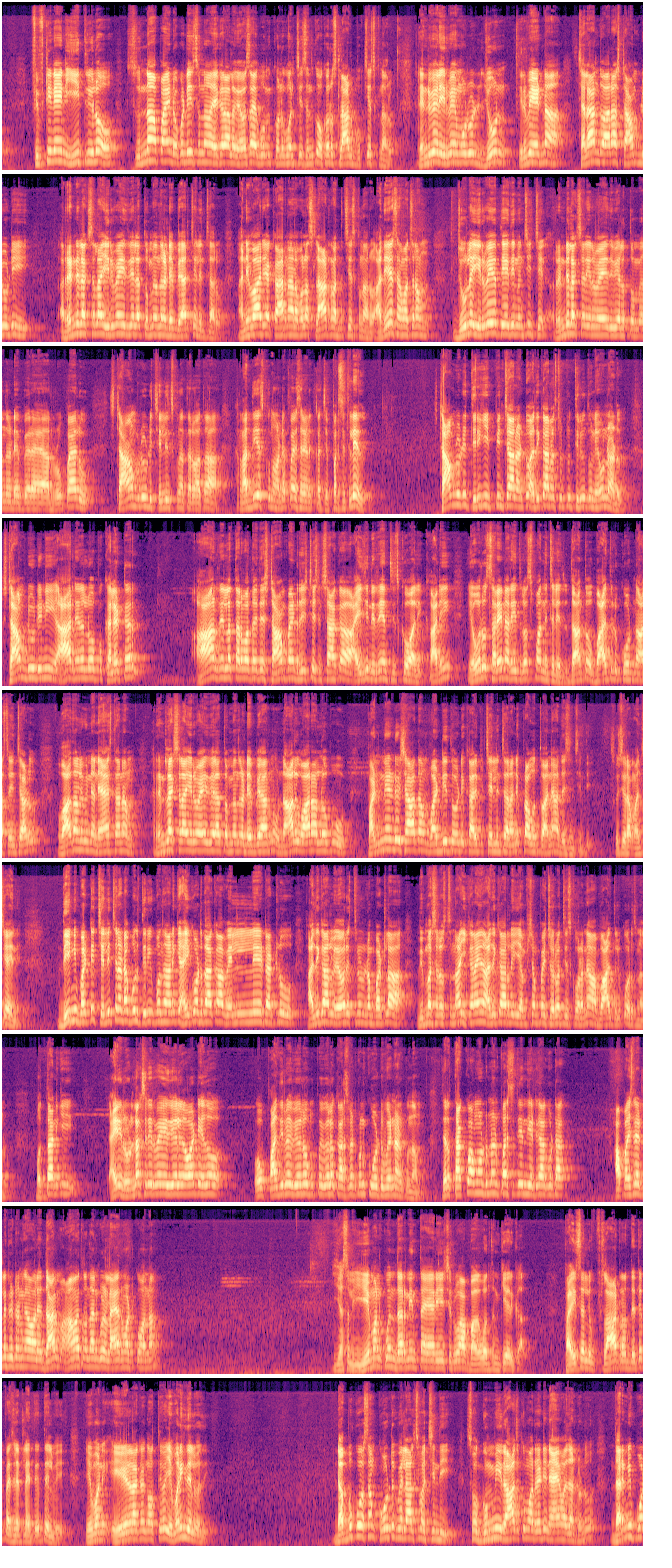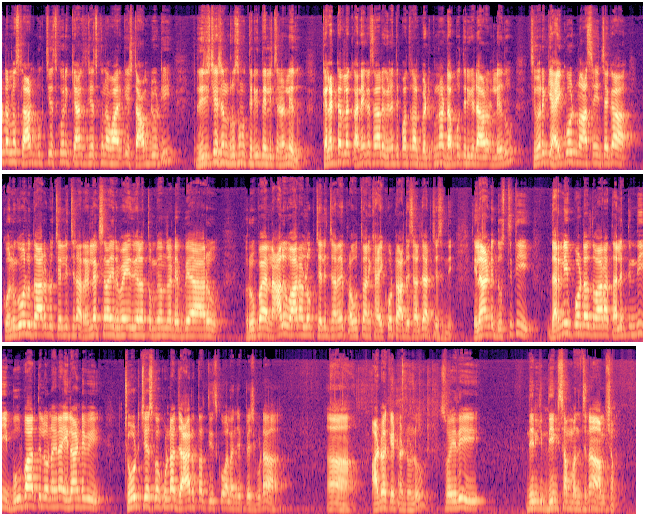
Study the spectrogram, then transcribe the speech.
fifty nine E త్రీలో సున్నా పాయింట్ ఒకటి సున్నా ఎకరాల వ్యవసాయ భూమి కొనుగోలు చేసేందుకు ఒకరు స్లాట్ బుక్ చేసుకున్నారు. రెండు వేల ఇరవై మూడు జూన్ ఇరవై ఏడున చలాన్ ద్వారా స్టాంప్ డ్యూటీ రెండు లక్షల ఇరవై ఐదు వేల తొమ్మిది వందల డెబ్బై ఆరు చెల్లించారు. అనివార్య కారణాల వల్ల స్లాట్ రద్దు చేసుకున్నారు. అదే సంవత్సరం జూలై ఇరవై తేదీ నుంచి రెండు లక్షల ఇరవై ఐదు వేల తొమ్మిది వందల డెబ్బై ఆరు రూపాయలు స్టాంప్ డ్యూటీ చెల్లించుకున్న తర్వాత రద్దు చేసుకుందాం అంటే పైసలు వెనక వచ్చే పరిస్థితి లేదు. స్టాంప్ డ్యూటీ తిరిగి ఇప్పించాలంటూ అధికారుల చుట్టూ తిరుగుతూనే ఉన్నాడు. స్టాంప్ డ్యూటీని ఆరు నెలలలోపు కలెక్టర్ ఆరు నెలల తర్వాత అయితే స్టాంప్ అండ్ రిజిస్ట్రేషన్ శాఖ ఐజీ నిర్ణయం తీసుకోవాలి. కానీ ఎవరూ సరైన రీతిలో స్పందించలేదు. దాంతో బాధితుడు కోర్టును ఆశ్రయించాడు. వాదనలు విన్న న్యాయస్థానం రెండు లక్షల ఇరవై ఐదు వేల తొమ్మిది వందల డెబ్బై ఆరును నాలుగు వారాల్లోపు పన్నెండు శాతం వడ్డీతోటి కలిపి చెల్లించాలని ప్రభుత్వాన్ని ఆదేశించింది. చూసిరా మంచి అయింది దీన్ని బట్టి చెల్లించిన డబ్బులు తిరిగి పొందడానికి హైకోర్టు దాకా వెళ్ళేటట్లు అధికారులు వ్యవహరిస్తుండడం పట్ల విమర్శలు వస్తున్నాయి. ఇకనైనా అధికారులు ఈ అంశంపై చొరవ తీసుకోవాలని ఆ బాధితులు కోరుతున్నారు. మొత్తానికి అయి రెండు లక్షల ఇరవై ఐదు వేలు కాబట్టి ఏదో ఓ పది ఇరవై వేలు ముప్పై వేలు ఖర్చు పెట్టుకుని కోర్టు పోయిన అనుకుందాం. జర తక్కువ అమౌంట్ ఉన్న పరిస్థితి ఏంది ఎటు కాకుండా? ఆ పైసలు ఎట్లా రిటర్న్ కావాలి? దాని ఆ మాత్రం దాన్ని కూడా లాయర్ పట్టుకోవన్నా అసలు ఏమనుకుని ధరని తయారు చేసిరు ఆ భగవంతునికి ఎరుక పైసలు ఫ్లాట్ రద్దు అయితే పైసలు ఎట్లయితే తెలియదు ఎవరి ఏ రకంగా వస్తాయో ఎవరికి తెలియదు. డబ్బు కోసం కోర్టుకు వెళ్ళాల్సి వచ్చింది. సో గుమ్మి రాజ్ కుమార్ రెడ్డి న్యాయవాది అంటుండు ధరణి పోర్టల్లో స్లాట్ బుక్ చేసుకొని క్యాన్సిల్ చేసుకున్న వారికి స్టాంప్ డ్యూటీ రిజిస్ట్రేషన్ రుసుము తిరిగి చెల్లించడం లేదు. కలెక్టర్లకు అనేకసార్లు వినతి పత్రాలు పెట్టుకున్నా డబ్బు తిరిగి రావడం లేదు. చివరికి హైకోర్టును ఆశ్రయించగా కొనుగోలుదారుడు చెల్లించిన రెండు లక్షల ఇరవై ఐదు వేల తొమ్మిది వందల డెబ్బై ఆరు రూపాయలు నాలుగు వారాల్లోపు చెల్లించాలని ప్రభుత్వానికి హైకోర్టు ఆదేశాలు జారీ చేసింది. ఇలాంటి దుస్థితి ధరణి పోర్టల్ ద్వారా తలెత్తింది. ఈ భూభారతిలోనైనా ఇలాంటివి చోటు చేసుకోకుండా జాగ్రత్తలు తీసుకోవాలని చెప్పేసి కూడా అడ్వకేట్ అంటుండు. సో ఇది దీనికి దీనికి సంబంధించిన అంశం.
